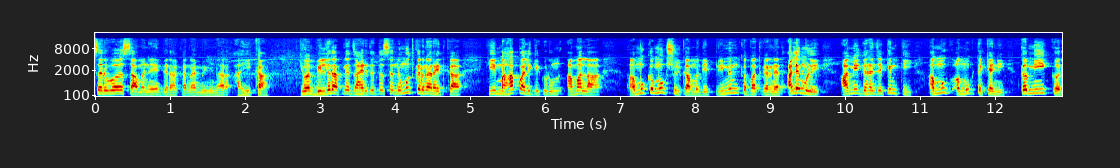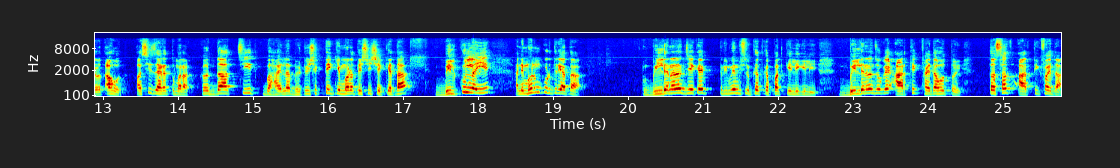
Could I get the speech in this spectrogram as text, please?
सर्वसामान्य ग्राहकांना मिळणार आहे का? किंवा बिल्डर आपल्या जाहिरातीत तसं नमूद करणार आहेत का? की महापालिकेकडून आम्हाला अमुक अमुक शुल्कामध्ये प्रीमियम कपात करण्यात आल्यामुळे आम्ही घरांच्या किमती अमुक अमुक टक्क्यांनी कमी करत आहोत. अशी जाहिरात तुम्हाला कदाचित पाहायला भेटू शकते किंवा तशी शक्यता बिलकुल नाही आहे आणि म्हणून कुठेतरी आता बिल्डरांना जे काही प्रीमियम शुल्कात कपात केली गेली बिल्डरांना जो काही आर्थिक फायदा होतोय तसाच आर्थिक फायदा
